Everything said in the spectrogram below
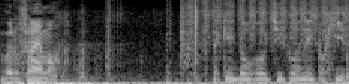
вирушаємо в такий довгоочікуваний похід.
